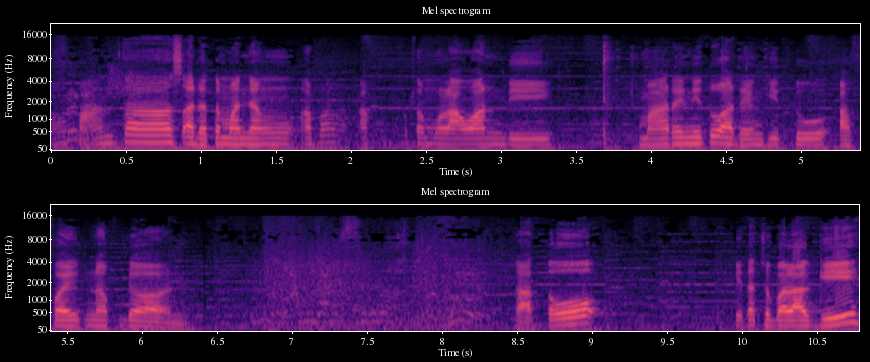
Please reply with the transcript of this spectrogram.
Oh, pantas ada teman yang apa? Aku ketemu lawan di kemarin itu ada yang gitu, avoid knockdown. Satu. Kita coba lagi.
